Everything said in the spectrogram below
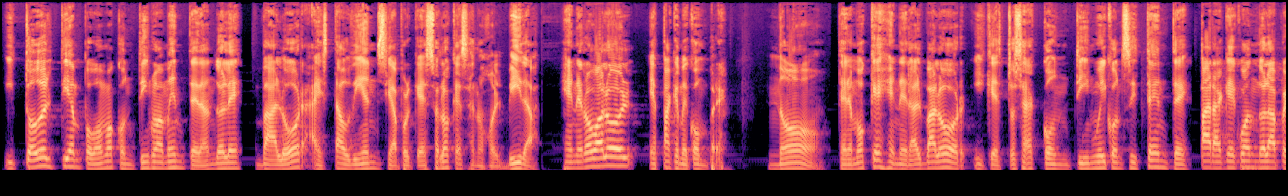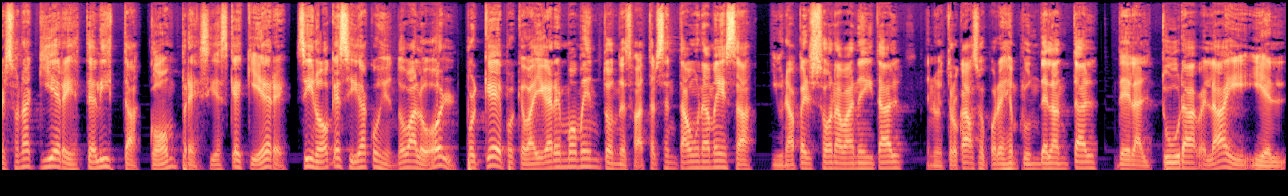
y todo el tiempo vamos continuamente dándole valor a esta audiencia, porque eso es lo que se nos olvida. Genero valor es para que me compre. No, tenemos que generar valor y que esto sea continuo y consistente para que cuando la persona quiere y esté lista, compre si es que quiere, sino que siga cogiendo valor. ¿Por qué? Porque va a llegar el momento donde se va a estar sentado a una mesa y una persona va a necesitar, en nuestro caso, por ejemplo, un delantal de la altura, ¿verdad? Y, el,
